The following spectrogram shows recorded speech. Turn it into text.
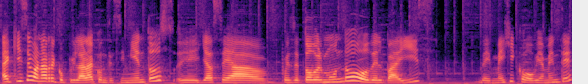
Aquí se van a recopilar acontecimientos, eh, ya sea pues de todo el mundo o del país, de México obviamente,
